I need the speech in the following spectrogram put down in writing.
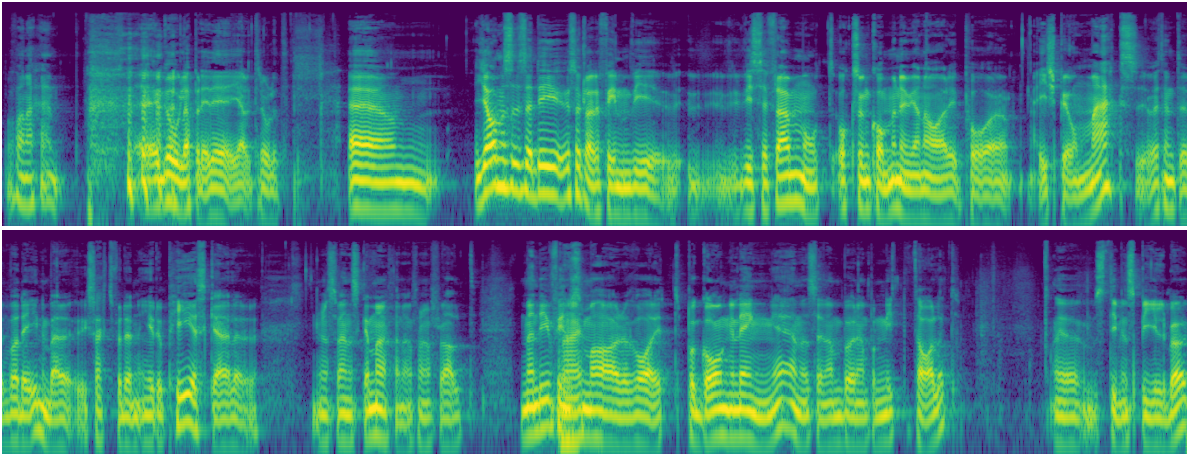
vad fan har hänt? Eh, Googla på det, det är jävligt roligt. Ehm, ja, men så, det är såklart en film vi, vi ser fram emot och som kommer nu i januari på HBO Max. Jag vet inte vad det innebär exakt för den europeiska eller den svenska marknaden framförallt. Men det är en film Nej. som har varit på gång länge, ända sedan början på 90-talet. Eh, Steven Spielberg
